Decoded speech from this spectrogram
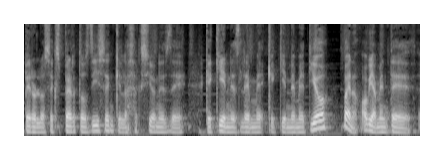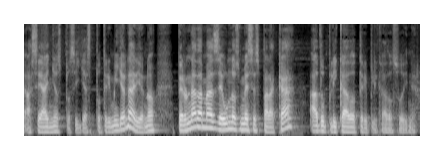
pero los expertos dicen que las acciones de que quienes le que quien le metió, bueno, obviamente hace años pues sí ya es putrimillonario, ¿no? Pero nada más de unos meses para acá ha duplicado, triplicado su dinero.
